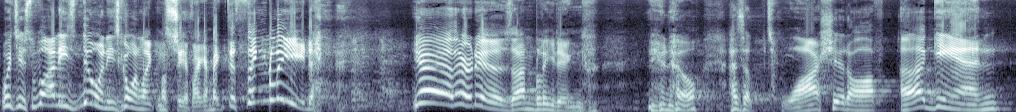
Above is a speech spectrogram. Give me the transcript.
which is what he's doing. He's going like, let's see if I can make this thing bleed. yeah, there it is. I'm bleeding. You know, I said, let's wash it off again.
